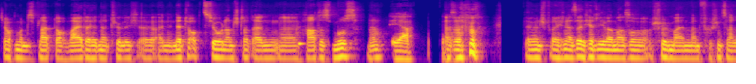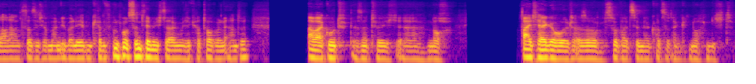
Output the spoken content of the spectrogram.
ich hoffe mal, das bleibt auch weiterhin natürlich äh, eine nette Option anstatt ein äh, hartes Muss. Ne? Ja. ja. Also dementsprechend, also ich hätte lieber mal so schön meinen, meinen frischen Salat, als dass ich um mein Überleben kämpfen muss, indem ich da irgendwelche Kartoffeln ernte. Aber gut, das ist natürlich äh, noch weit hergeholt. Also so weit sind wir Gott sei Dank noch nicht.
